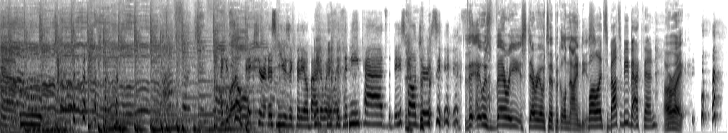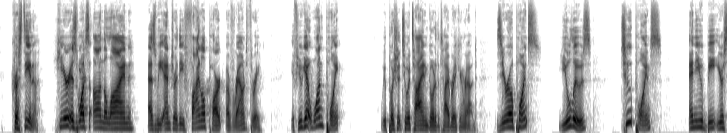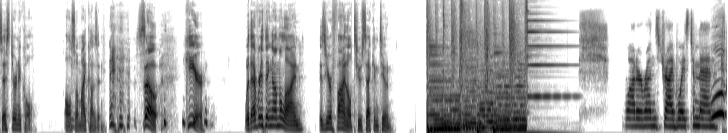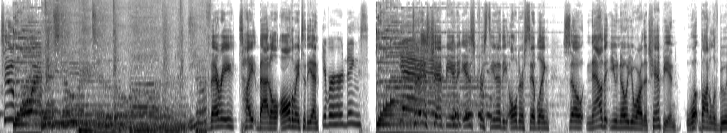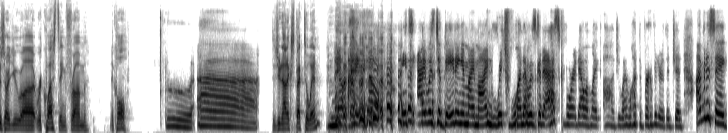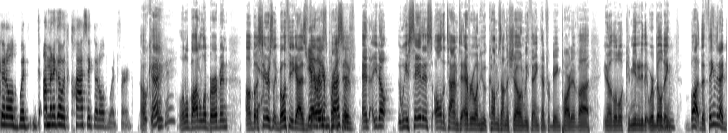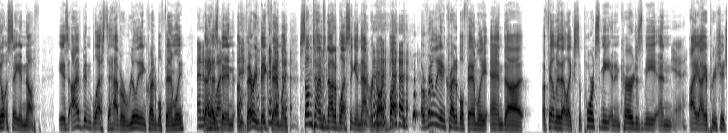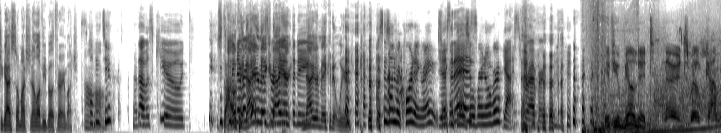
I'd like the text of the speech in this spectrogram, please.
I can Well- still picture this music video, by the way, like the knee pads, the baseball jersey. It was very stereotypical 90s. Well, it's about to be back then. All right. Christina, Here is what's on the line as we enter the final part of round three. If you get one point, we push it to a tie and go to the tie breaking round. Zero points, you lose. Two points, and you beat your sister, Nicole, also my cousin. so, here, with everything on the line, is your final two second tune. Water runs dry, Boyz II Men. Woo, two points. Very tight battle all the way to the end. Give her her dings. Yeah. Today's champion is Christina, the older sibling. So now that you know you are the champion, what bottle of booze are you uh, requesting from Nicole? Ooh, ah. Did you not expect to win? No, I know. It's I was debating in my mind which one I was going to ask for. And now I'm like, oh, do I want the bourbon or the gin? I'm going to say good old Wood. I'm going to go with classic good old Woodford. Okay. Okay. A little bottle of bourbon. Um, but Yeah. seriously, both of you guys, Yeah, very impressive. impressive. And, you know, we say this all the time to everyone who comes on the show, and we thank them for being part of, uh, you know, the little community that we're building. Mm-hmm. But the thing that I don't say enough is I've been blessed to have a really incredible family. And a that big has one. been a very big family. Sometimes not a blessing in that regard, but a really incredible family and uh, a family that like supports me and encourages me. And Yeah. I, I appreciate you guys so much, and I love you both very much. Love you Aw. too. That was cute. Stop. We okay, now you're making from now you're, now you're making it weird. This is on recording, right? So Yes, we can it play is. This over and over. Yes, forever. If you build it, nerds will come.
